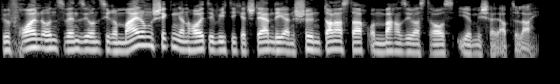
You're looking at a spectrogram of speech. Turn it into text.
Wir freuen uns, wenn Sie uns Ihre Meinung schicken an heute wichtig jetzt Stern.de. Einen schönen Donnerstag und machen Sie was draus. Ihr Michel Abdullahi.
